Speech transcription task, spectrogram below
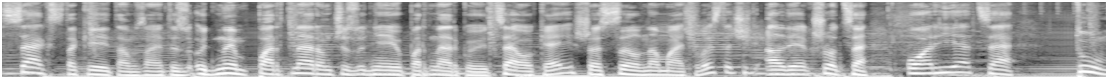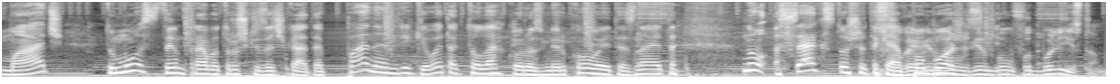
Секс такий, там, знаєте, з одним партнером чи з однією партнеркою це окей, що сил на матч вистачить. Але якщо це оргія, це too much, тому з цим треба трошки зачекати. Пане Андріки, ви так то легко розмірковуєте. Знаєте, ну секс то що таке Слухай, він, був, по-божески. він був футболістом.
